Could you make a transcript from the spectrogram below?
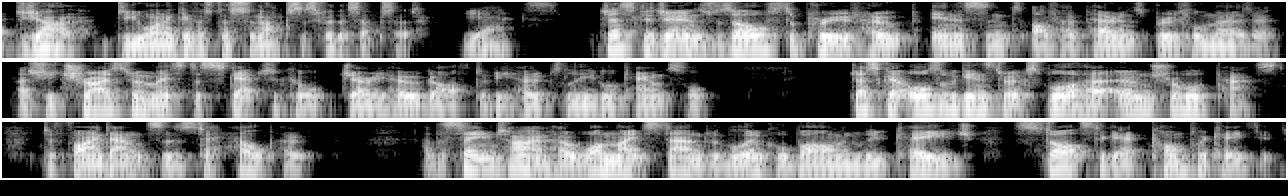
John, do you want to give us the synopsis for this episode? Yes. Jessica Jones resolves to prove Hope innocent of her parents' brutal murder as she tries to enlist a skeptical Jeri Hogarth to be Hope's legal counsel. Jessica also begins to explore her own troubled past to find answers to help Hope. At the same time, her one night stand with local barman Luke Cage starts to get complicated,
